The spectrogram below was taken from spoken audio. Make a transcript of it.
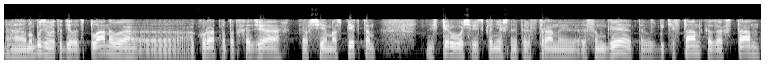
Но будем это делать планово, аккуратно подходя ко всем аспектам. В первую очередь, конечно, это страны СНГ, это Узбекистан, Казахстан,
